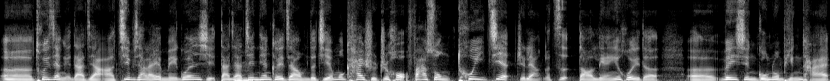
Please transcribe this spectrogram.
呃，推荐给大家啊，记不下来也没关系，大家今天可以在我们的节目开始之后发送“推荐”这两个字到联谊会的呃微信公众平台，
